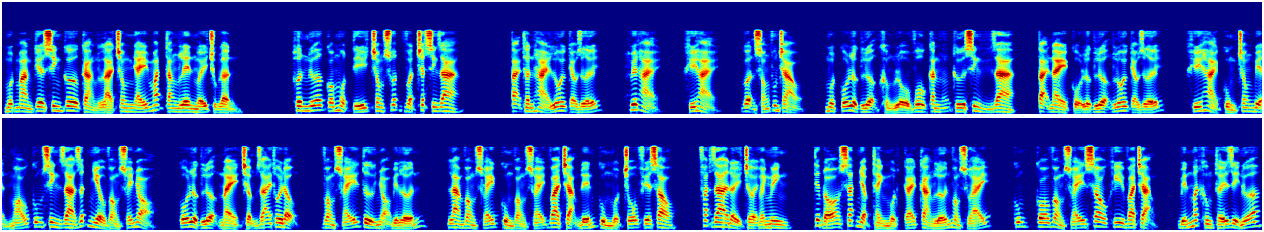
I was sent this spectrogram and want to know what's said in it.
một màn kia sinh cơ càng là trong nháy mắt tăng lên mấy chục lần. Hơn nữa có một tí trong suốt vật chất sinh ra. Tại thần hải lôi kéo dưới, huyết hải, khí hải, gợn sóng phun trào, một cỗ lực lượng khổng lồ vô căn cứ sinh ra, tại này cổ lực lượng lôi kéo dưới khí hải cùng trong biển máu cũng sinh ra rất nhiều vòng xoáy nhỏ, cỗ lực lượng này chậm rãi thôi động, vòng xoáy từ nhỏ biến lớn, làm vòng xoáy cùng vòng xoáy va chạm đến cùng một chỗ phía sau, phát ra đầy trời oanh minh, tiếp đó sát nhập thành một cái càng lớn vòng xoáy, cũng có vòng xoáy sau khi va chạm, biến mất không thấy gì nữa.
